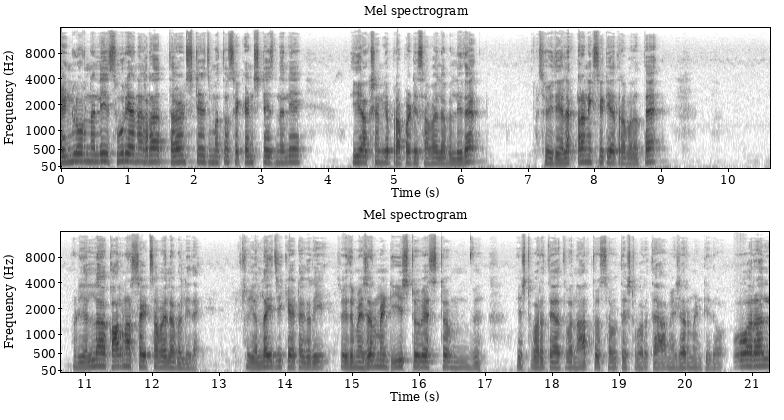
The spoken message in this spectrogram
ಬೆಂಗಳೂರಿನಲ್ಲಿ ಸೂರ್ಯನಗರ ಥರ್ಡ್ ಸ್ಟೇಜ್ ಮತ್ತು ಸೆಕೆಂಡ್ ಸ್ಟೇಜ್ನಲ್ಲಿ ಈ ಆಕ್ಷನ್ಗೆ ಪ್ರಾಪರ್ಟೀಸ್ ಅವೈಲೇಬಲ್ ಇದೆ. ಸೊ ಇದು ಎಲೆಕ್ಟ್ರಾನಿಕ್ ಸಿಟಿ ಹತ್ರ ಬರುತ್ತೆ. ನೋಡಿ, ಎಲ್ಲ ಕಾರ್ನರ್ ಸೈಟ್ಸ್ ಅವೈಲೇಬಲ್ ಇದೆ. So L I G category so ಇದು ಮೆಜರ್ಮೆಂಟ್ ಈಸ್ಟ್ ವೆಸ್ಟ್ ಎಷ್ಟು ಬರುತ್ತೆ ಅಥವಾ ನಾರ್ತ್ ಸೌತ್ ಎಷ್ಟು ಬರುತ್ತೆ ಆ ಮೆಜರ್ಮೆಂಟ್ ಇದು. ಓವರ್ ಆಲ್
